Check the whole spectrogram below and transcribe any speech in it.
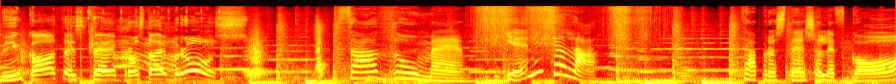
Μην κάθεστε προς τα εμπρός. Θα δούμε. Βγαίνει καλά. Θα προσθέσω λευκό.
